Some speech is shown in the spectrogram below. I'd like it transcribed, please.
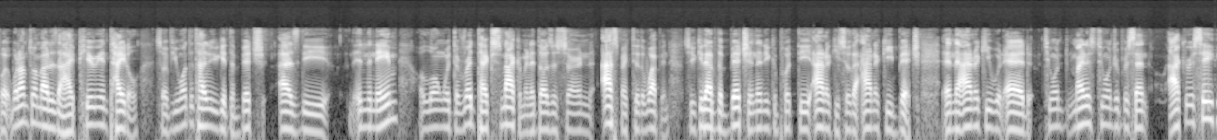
But what I'm talking about is the Hyperion title. So if you want the title, you get the bitch as the in the name, along with the red text smack him, and it does a certain aspect to the weapon. So you could have the bitch, and then you could put the anarchy. So the anarchy bitch, and the anarchy would add 200 minus 200% accuracy,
